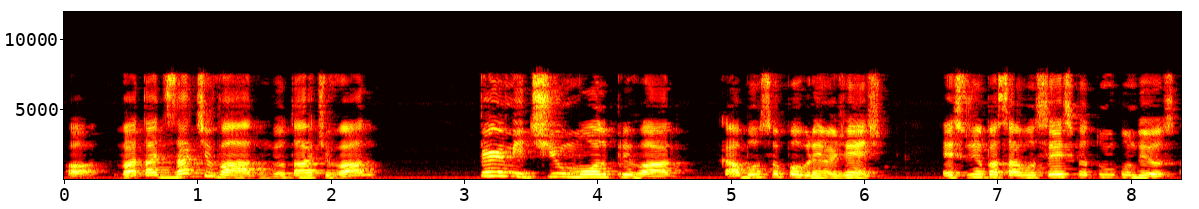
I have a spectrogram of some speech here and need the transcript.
Ó, vai estar desativado. O meu está ativado. Permitir o modo privado. Acabou o seu problema, gente. É isso que eu tinha passar a vocês. Que eu com Deus.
